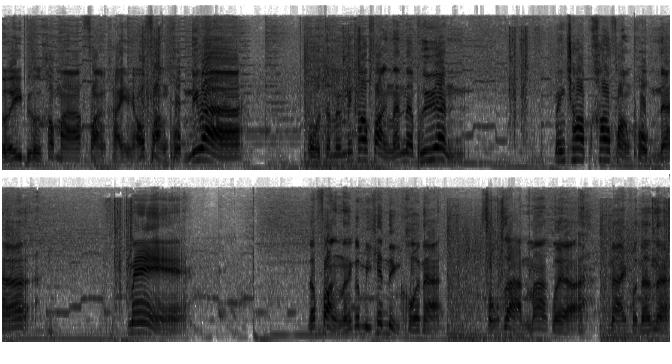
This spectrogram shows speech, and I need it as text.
เฮ้ยมีคนเข้ามาฝั่งใครเนี่ยเอาฝั่งผมนี่ว่า โอ้ทำไมไม่เข้าฝั่งนั้นนะเพื่อนแม่งชอบเข้าฝั่งผมนะฮะแม่ แล้วฝั่งนั้นก็มีแค่หนึ่งคนอะสงสารมากเลยอะนายคนนั้นอะ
